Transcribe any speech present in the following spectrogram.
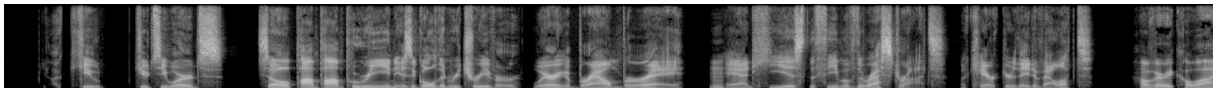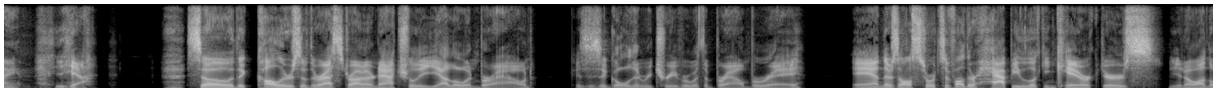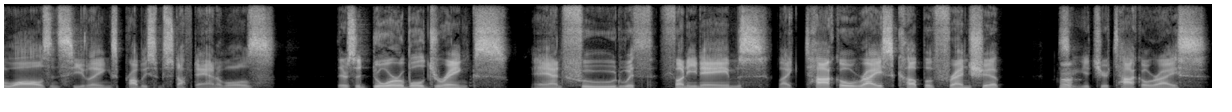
a cute, cutesy words. So Pom Pom Purin is a golden retriever wearing a brown beret, Hmm. and he is the theme of the restaurant, a character they developed. How very kawaii. Yeah. So the colors of the restaurant are naturally yellow and brown because it's a golden retriever with a brown beret. And there's all sorts of other happy looking characters, you know, on the walls and ceilings, probably some stuffed animals. There's adorable drinks and food with funny names like Taco Rice Cup of Friendship. So you get your taco rice.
